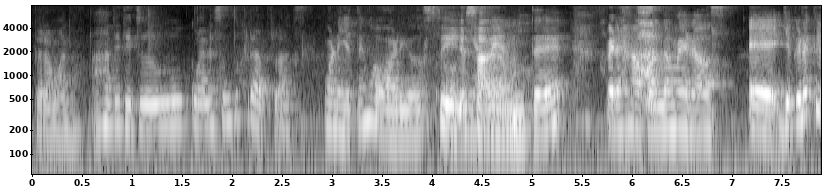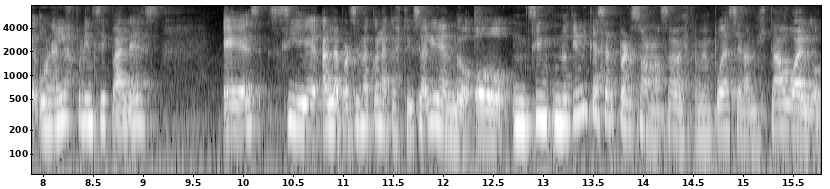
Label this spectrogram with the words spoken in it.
Pero bueno, ajá, Titi, ¿tú cuáles son tus red flags? Bueno, yo tengo varios, Sí, ya obviamente, pero ajá, por lo menos, eh, yo creo que uno de los principales es si a la persona con la que estoy saliendo, o mm, si- no tiene que ser persona, ¿sabes? También puede ser amistad o algo,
